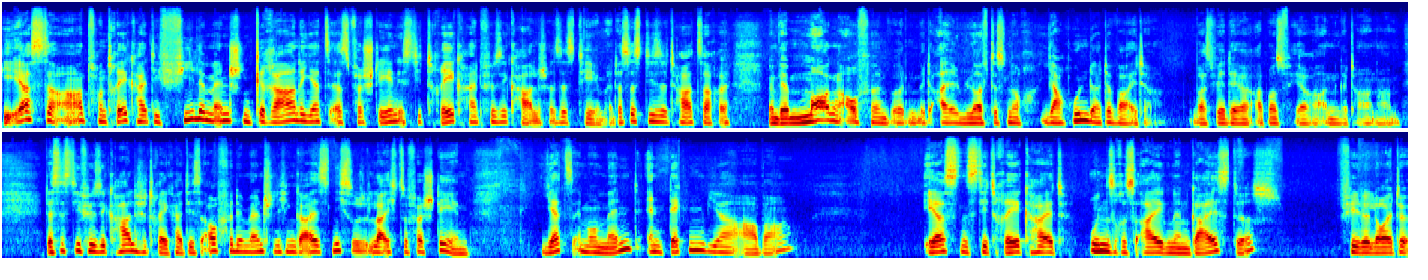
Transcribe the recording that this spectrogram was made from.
Die erste Art von Trägheit, die viele Menschen gerade jetzt erst verstehen, ist die Trägheit physikalischer Systeme. Das ist diese Tatsache, wenn wir morgen aufhören würden mit allem, läuft es noch Jahrhunderte weiter, was wir der Atmosphäre angetan haben. Das ist die physikalische Trägheit, die ist auch für den menschlichen Geist nicht so leicht zu verstehen. Jetzt im Moment entdecken wir aber erstens die Trägheit unseres eigenen Geistes, Viele Leute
